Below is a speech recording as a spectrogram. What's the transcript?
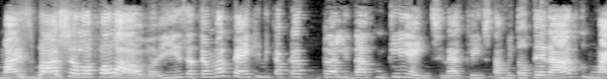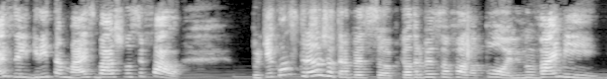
mais, mais baixo ela, ela falava. falava. E isso é até uma técnica para lidar com o cliente, né? O cliente está muito alterado, quanto mais ele grita, mais baixo você fala. Porque constrange outra pessoa, porque outra pessoa fala, pô, ele não vai me,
